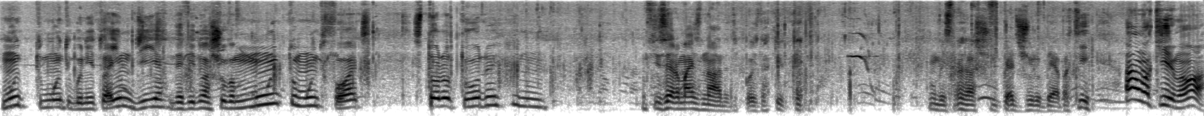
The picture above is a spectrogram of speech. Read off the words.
muito, muito bonito. Aí um dia, devido a uma chuva muito, muito forte, estourou tudo e não, não fizeram mais nada depois daquele tempo. Vamos ver se nós achamos um pé de jurubeba aqui. Ah, uma aqui, irmão, ó.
